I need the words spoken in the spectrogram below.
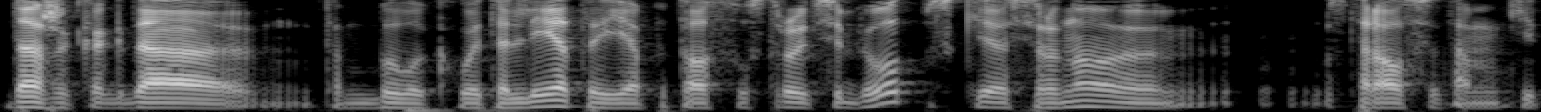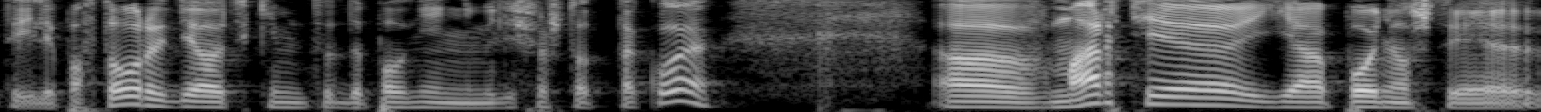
Даже когда там было какое-то лето, и я пытался устроить себе отпуск, я все равно старался там какие-то или повторы делать с какими-то дополнениями, или еще что-то такое. А в марте я понял, что я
